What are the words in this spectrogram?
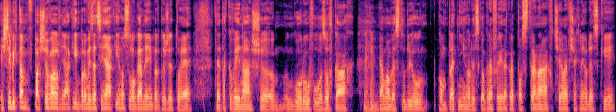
ještě bych tam vpašoval v nějaký improvizaci nějakého slogany, protože to je, to je takový náš eh, guru v uvozovkách. Mm-hmm. Já mám ve studiu kompletního diskografii, takhle po stranách v čele všechny desky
